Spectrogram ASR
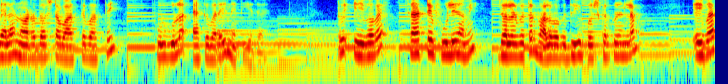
বেলা নটা দশটা বাজতে বাজতেই ফুলগুলো একেবারেই নেতিয়ে যায়। তো এইভাবে চারটে ফুলে আমি জলের ভেতর ভালোভাবে ধুয়ে পরিষ্কার করে নিলাম। এইবার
